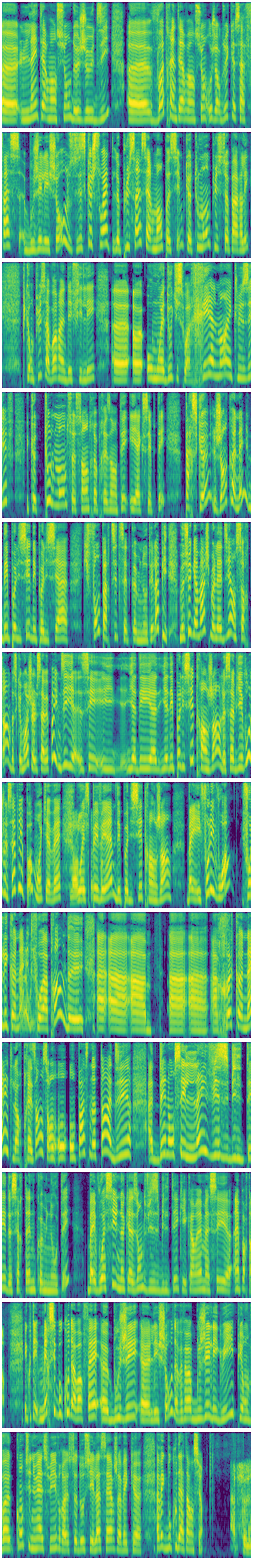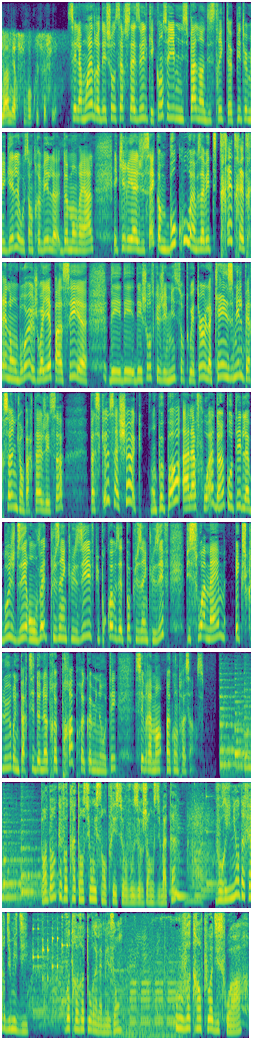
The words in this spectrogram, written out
euh, l'intervention de jeudi, votre intervention aujourd'hui, que ça fasse bouger les choses. C'est ce que je souhaite le plus sincèrement possible, que tout le monde puisse se parler, puis qu'on puisse avoir un défilé au mois d'août qui soit réellement inclusif, que tout le monde se sente représenté et accepté, parce que j'en connais des policiers et des policières qui font partie de cette communauté-là. Puis M. Gamache me l'a dit en sortant, parce que moi, je le savais pas. Il me dit, c'est, il y a des, il y a des policiers transgenres. Le saviez-vous? Je le savais pas, moi, qu'il y avait au SPVM des policiers transgenres. Ben, il faut les voir. Il faut les connaître, il ben faut apprendre à, à, à, à, reconnaître leur présence. On, on, on, passe notre temps à dire, à dénoncer l'invisibilité de certaines communautés ben voici une occasion de visibilité qui est quand même assez euh, importante. Écoutez, merci beaucoup d'avoir fait euh, bouger euh, les choses, d'avoir fait bouger l'aiguille, puis on va continuer à suivre ce dossier-là, Serge, avec avec beaucoup d'attention. Absolument, merci beaucoup, Sophie. C'est la moindre des choses. Serge Sazville, qui est conseiller municipal dans le district Peter McGill au centre-ville de Montréal et qui réagissait comme beaucoup. Hein, vous avez été très, très, très nombreux. Je voyais passer des, des, des, choses que j'ai mises sur Twitter. Là, 15 000 personnes qui ont partagé ça parce que ça choque. On peut pas à la fois d'un côté de la bouche dire on veut être plus inclusif, puis pourquoi vous n'êtes pas plus inclusif, puis soi-même exclure une partie de notre propre communauté. C'est vraiment un contresens. Pendant que votre attention est centrée sur vos urgences du matin, vos réunions d'affaires du midi, votre retour à la maison ou votre emploi du soir,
